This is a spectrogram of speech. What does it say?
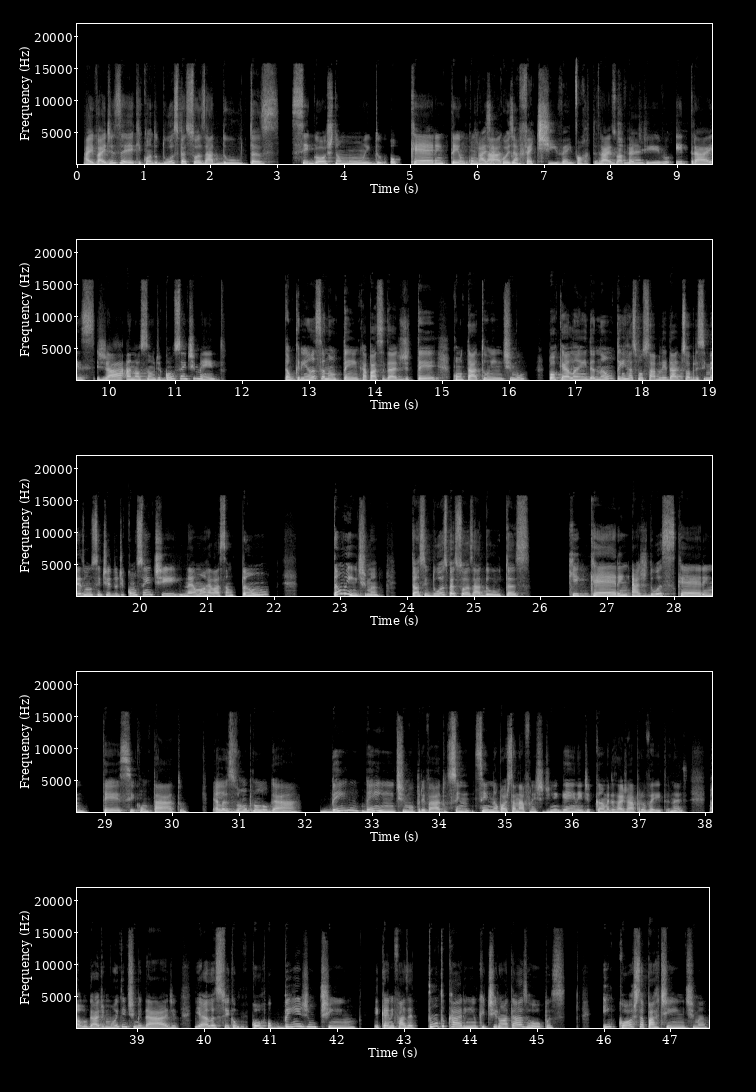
Aí vai dizer que quando duas pessoas adultas se gostam muito ou querem ter um contato. Traz a coisa afetiva, é importante. Traz o né? afetivo e traz já a noção de consentimento. Então, criança não tem capacidade de ter contato íntimo porque ela ainda não tem responsabilidade sobre si mesma no sentido de consentir, né? Uma relação tão tão íntima. Então, assim, duas pessoas adultas que querem, as duas querem ter esse contato, elas vão para um lugar bem, bem íntimo, privado, sem, sem, não pode estar na frente de ninguém, nem de câmeras, aí já aproveita, né? É um lugar de muita intimidade e elas ficam com o corpo bem juntinho e querem fazer tanto carinho que tiram até as roupas, encosta a parte íntima.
